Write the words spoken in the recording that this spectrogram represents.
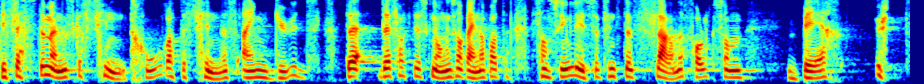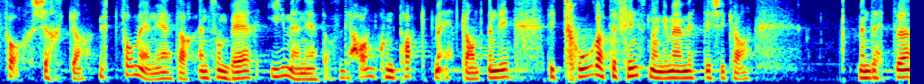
De fleste mennesker finner, tror at det finnes en Gud. Det, det, er faktisk noen som regner på at sannsynligvis så finnes det flere folk som ber utfor kirka, utfor menigheter, enn som ber i menigheter. Så De har en kontakt med et eller annet, men de, de tror at det fins noe, men vet ikke hva. Men dette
